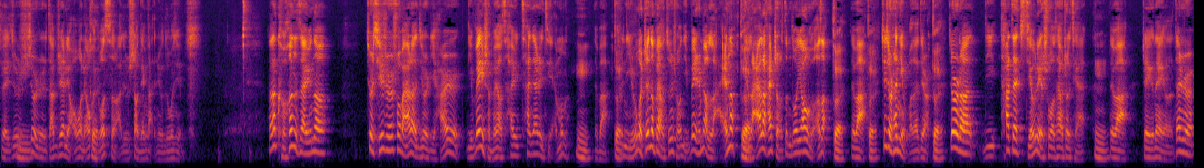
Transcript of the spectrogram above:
对，就是就是咱们之前聊过，聊很多次了，就是少年感这个东西。那他可恨的在于呢，就是其实说白了，就是你还是你为什么要参与参加这节目呢？嗯，对吧？对就是你如果真的不想遵守，你为什么要来呢？对你来了还整这么多幺蛾子，对对吧？对这就是他拧巴的地儿。对，就是呢，你他在节目里说他要挣钱，嗯对吧？这个那个的，但是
